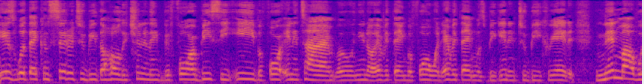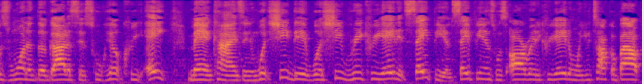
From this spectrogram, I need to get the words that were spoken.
is what they consider to be the Holy Trinity before BCE, before any time, uh, you know, everything before when everything was beginning to be created. Ninmah was one of the goddesses who helped create mankind, and what she did was she recreated Sapiens. Sapiens was already created. When you talk about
